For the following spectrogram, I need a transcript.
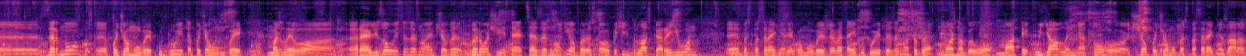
е, зерно, е, по чому ви купуєте, по чому ви можливо реалізовуєте зерно, якщо ви вирощуєте це зерно. І обов'язково пишіть, будь ласка, регіон е, безпосередньо в якому ви живете і купуєте зерно, щоб можна було мати уявлення того, що по чому безпосередньо зараз.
